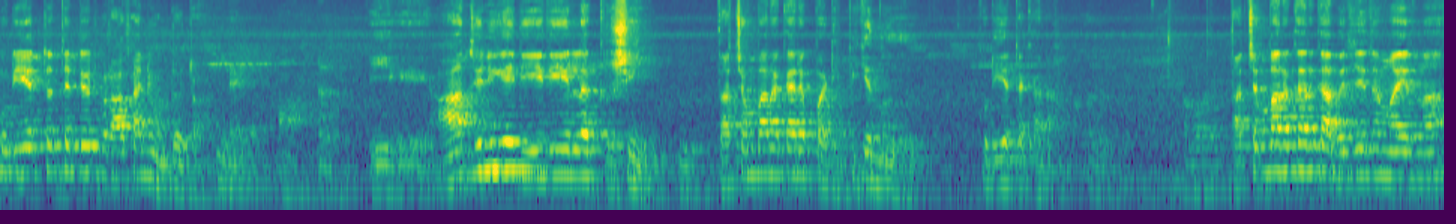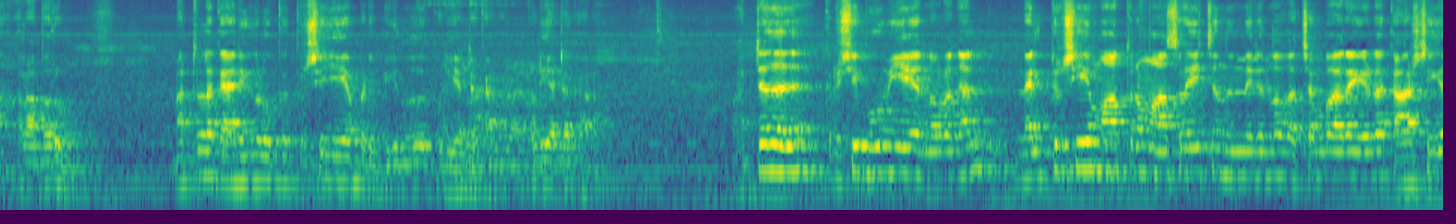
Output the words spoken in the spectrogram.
കുടിയേറ്റത്തിന്റെ ഒരു പ്രാധാന്യം ഉണ്ട് കേട്ടോ. ഈ ആധുനിക രീതിയിലുള്ള കൃഷി തച്ചമ്പാറക്കാരെ പഠിപ്പിക്കുന്നത് കുടിയേറ്റക്കാരാണ്. തച്ചമ്പാറക്കാർക്ക് അപരിചിതമായിരുന്ന റബ്ബറും മറ്റുള്ള കാര്യങ്ങളൊക്കെ കൃഷി ചെയ്യാൻ പഠിപ്പിക്കുന്നത് കുടിയേറ്റക്കാർ കുടിയേറ്റക്കാർ മറ്റത് കൃഷിഭൂമിയെ എന്ന് പറഞ്ഞാൽ നെൽകൃഷിയെ മാത്രം ആശ്രയിച്ച് നിന്നിരുന്ന തച്ചമ്പാറയുടെ കാർഷിക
